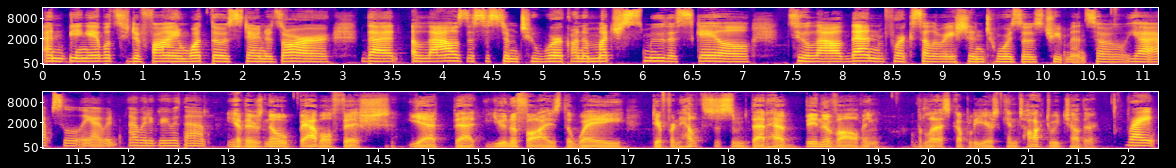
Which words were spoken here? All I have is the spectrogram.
and being able to define what those standards are that allows the system to work on a much smoother scale to allow then for acceleration towards those treatments. So yeah, absolutely, I would I would agree with that. Yeah, there's no Babel fish yet that unifies the way different health systems that have been evolving over the last couple of years can talk to each other. Right.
